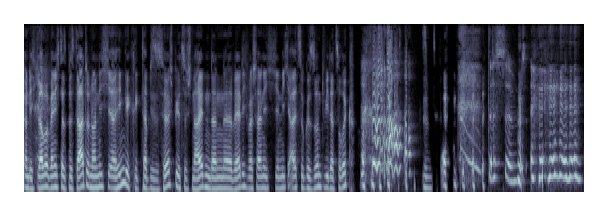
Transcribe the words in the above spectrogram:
und ich glaube, wenn ich das bis dato noch nicht äh, hingekriegt habe, dieses Hörspiel zu schneiden, dann äh, werde ich wahrscheinlich nicht allzu gesund wieder zurückkommen. das stimmt.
